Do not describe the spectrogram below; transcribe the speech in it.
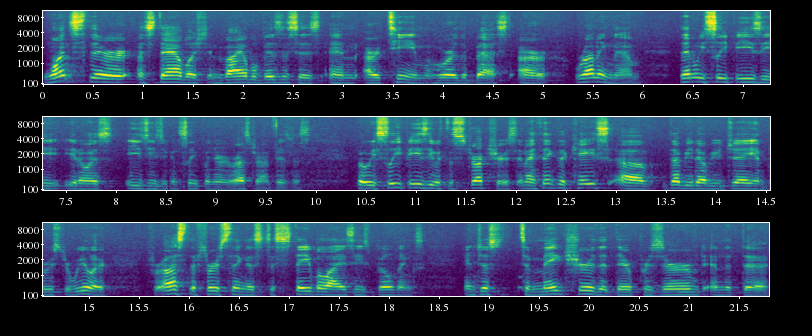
Once they're established and viable businesses and our team, who are the best, are running them, then we sleep easy, you know, as easy as you can sleep when you're in a restaurant business. But we sleep easy with the structures. And I think the case of WWJ and Brewster Wheeler, for us, the first thing is to stabilize these buildings and just to make sure that they're preserved and that the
